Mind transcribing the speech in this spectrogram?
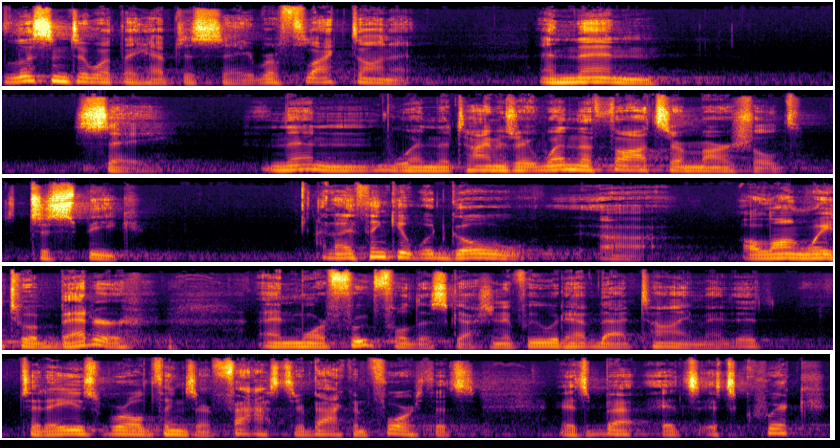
listen to what they have to say, reflect on it, and then say. And then, when the time is right, when the thoughts are marshaled, to speak. And I think it would go uh, a long way to a better and more fruitful discussion if we would have that time. It, it, today's world, things are fast, they're back and forth, it's, it's, it's, it's quick.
